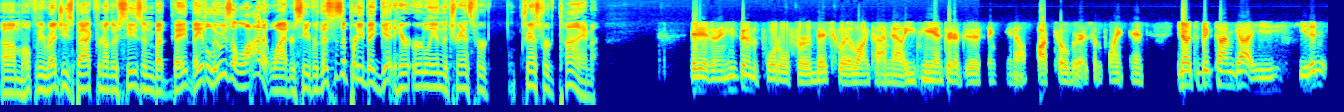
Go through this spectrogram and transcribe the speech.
Um, hopefully Reggie's back for another season, but they they lose a lot at wide receiver. This is a pretty big get here early in the transfer transfer time. It is. I mean, he's been in the portal for basically a long time now. He he entered up to I think you know October at some point, and you know it's a big time guy. He he didn't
